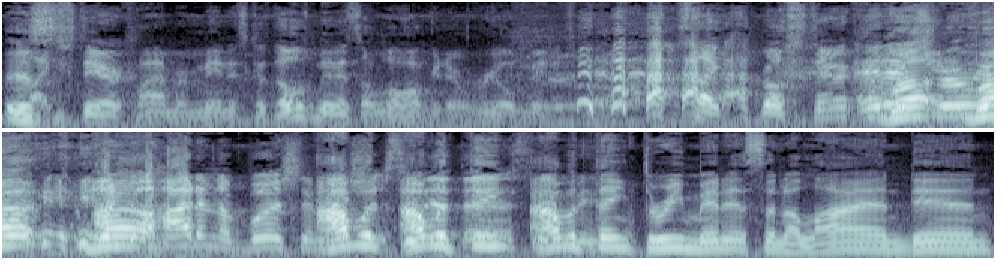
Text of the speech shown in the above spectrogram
It's- like stair climber minutes? Because those minutes are longer than real minutes. Bro. it's like, bro, stair climber. Bro, bro, I bro, go hide in the bush and I would, sure, I would think, I would me. think three minutes in a lion den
